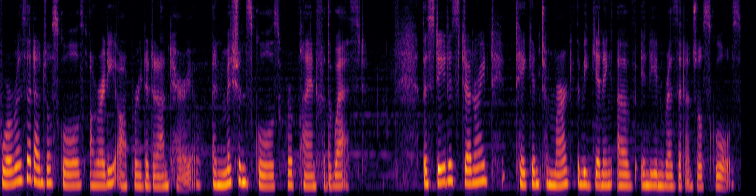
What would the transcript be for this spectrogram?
Four residential schools already operated in Ontario, and mission schools were planned for the West. The state is generally t- taken to mark the beginning of Indian residential schools,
